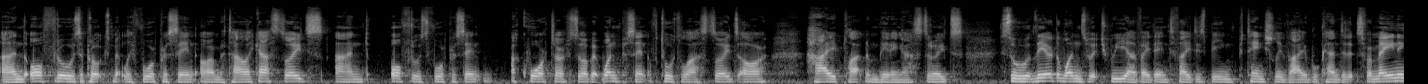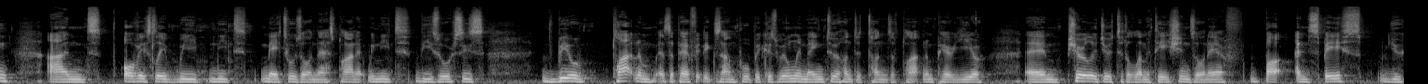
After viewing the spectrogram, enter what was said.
and off those, approximately 4% are metallic asteroids, and off those 4%, a quarter, so about 1% of total asteroids, are high platinum bearing asteroids. So they're the ones which we have identified as being potentially viable candidates for mining. And obviously, we need metals on this planet. We need these resources. We'll Platinum is a perfect example because we only mine 200 tonnes of platinum per year, um, purely due to the limitations on Earth. But in space, you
